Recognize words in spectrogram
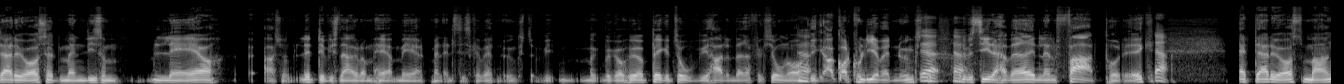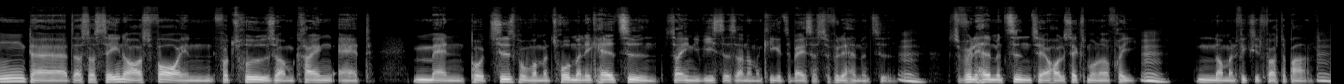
der er det jo også, at man ligesom lærer, altså lidt det, vi snakkede om her, med at man altid skal være den yngste. Vi, vi kan jo høre begge to, vi har den der refleksion over, ja. At vi kan godt kunne lide at være den yngste. Ja, Og ja. det vil sige, at der har været en eller anden fart på det, ikke? Ja. at der er det jo også mange, der, der så senere også får en fortrydelse omkring, at man på et tidspunkt, hvor man troede, man ikke havde tiden, så egentlig viste det sig, når man kigger tilbage, så selvfølgelig havde man tiden. Mm. Selvfølgelig havde man tiden til at holde seks måneder fri, mm. Når man fik sit første barn. Mm.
